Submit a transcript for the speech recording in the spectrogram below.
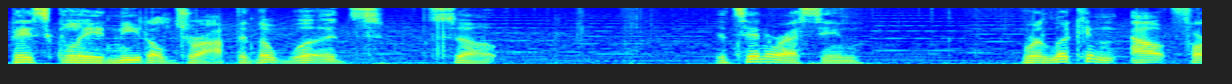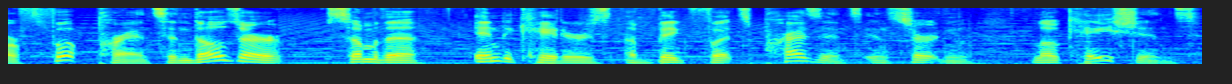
basically a needle drop in the woods. So it's interesting. We're looking out for footprints, and those are some of the indicators of Bigfoot's presence in certain locations.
